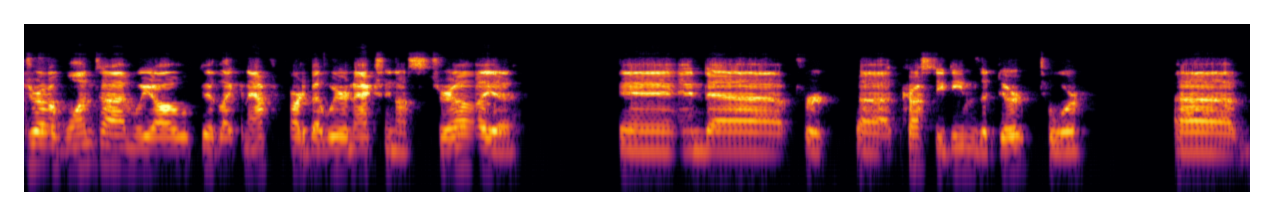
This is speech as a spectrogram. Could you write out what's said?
drove one time. We all did like an after party, but we were actually in Australia, and uh, for uh, Crusty Demons a Dirt tour. Um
